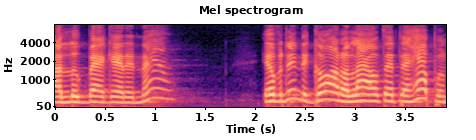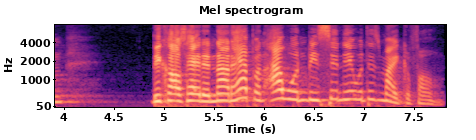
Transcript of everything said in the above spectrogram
I look back at it now. Evidently, God allowed that to happen because had it not happened, I wouldn't be sitting here with this microphone.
